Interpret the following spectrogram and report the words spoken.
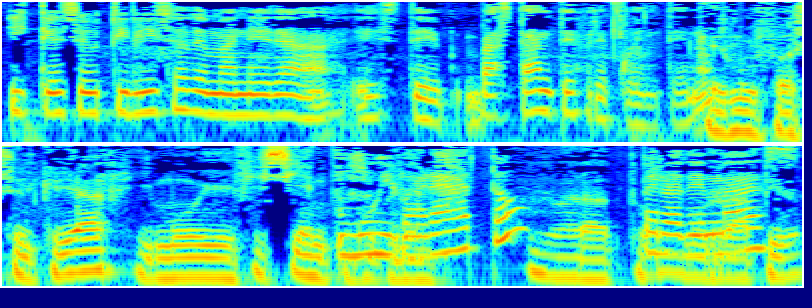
Y que se utiliza de manera este, bastante frecuente, ¿no? Es muy fácil criar y muy eficiente. Muy barato, Muy barato, pero muy además rápido.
